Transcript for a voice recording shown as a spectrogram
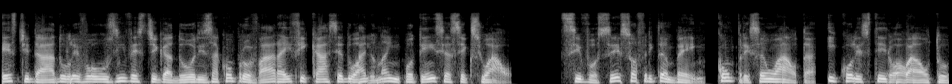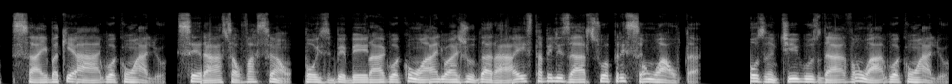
Este dado levou os investigadores a comprovar a eficácia do alho na impotência sexual. Se você sofre também com pressão alta e colesterol alto, saiba que a água com alho será a salvação, pois beber água com alho ajudará a estabilizar sua pressão alta. Os antigos davam água com alho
